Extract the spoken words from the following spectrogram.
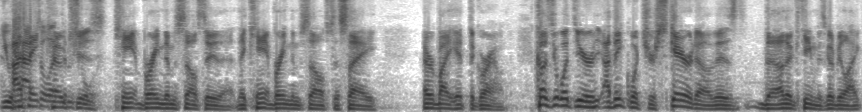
you I think to coaches can't bring themselves to do that. They can't bring themselves to say everybody hit the ground because what you're I think what you're scared of is the other team is going to be like,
